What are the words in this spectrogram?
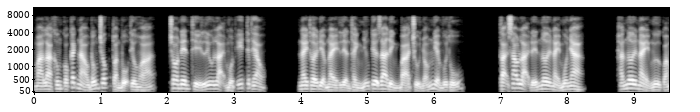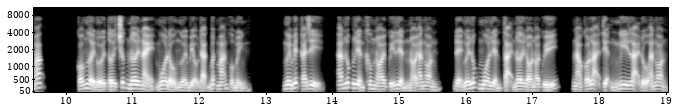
mà là không có cách nào đống chốc toàn bộ tiêu hóa, cho nên thì lưu lại một ít tiếp theo nay thời điểm này liền thành những tia gia đình bà chủ nhóm niềm vui thú. Tại sao lại đến nơi này mua nha? Hắn nơi này ngư quá mắc. Có người đối tới trước nơi này mua đầu người biểu đạt bất mãn của mình. Ngươi biết cái gì? Ăn lúc liền không nói quý liền nói ăn ngon, để ngươi lúc mua liền tại nơi đó nói quý, nào có lại tiện nghi lại đồ ăn ngon.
